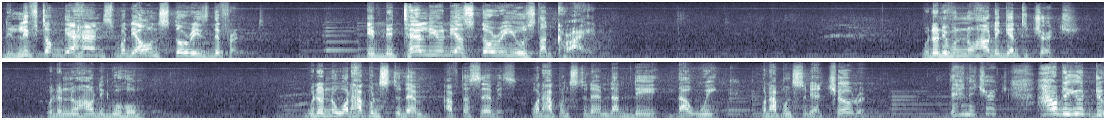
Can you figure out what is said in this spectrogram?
They lift up their hands, but their own story is different. If they tell you their story, you start crying. We don't even know how they get to church. We don't know how they go home. We don't know what happens to them after service, what happens to them that day, that week, what happens to their children. They're in the church. How do you do?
